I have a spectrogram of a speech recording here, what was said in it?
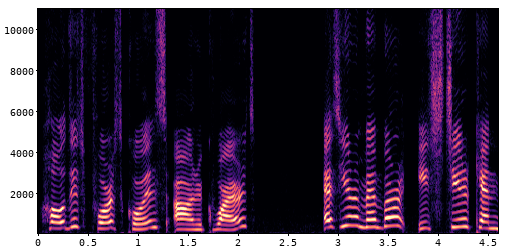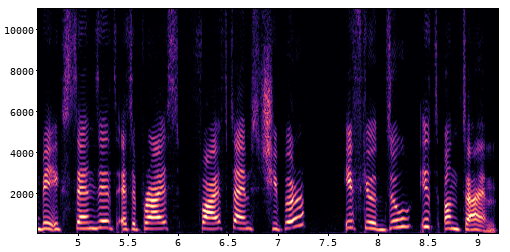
holded force coins are required. As you remember, each tier can be extended at a price five times cheaper if you do it on time,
